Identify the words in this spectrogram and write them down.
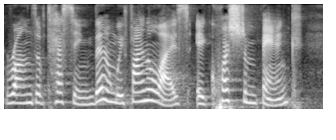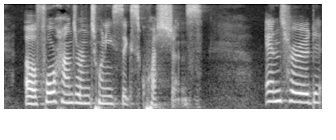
rounds of testing, then we finalized a question bank of 426 questions. Entered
